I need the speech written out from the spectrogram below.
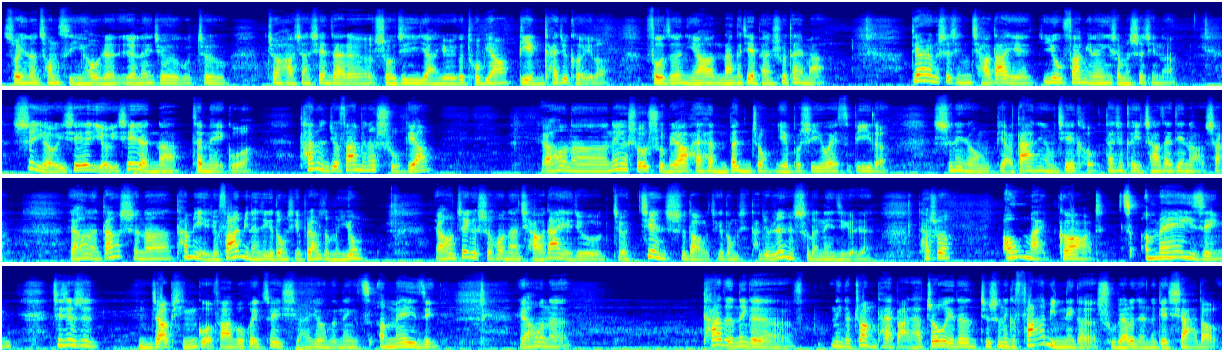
所以呢，从此以后人人类就就就好像现在的手机一样，有一个图标点开就可以了，否则你要拿个键盘输代码。第二个事情，乔大爷又发明了一个什么事情呢？是有一些有一些人呢，在美国，他们就发明了鼠标，然后呢，那个时候鼠标还很笨重，也不是 USB 的，是那种比较大那种接口，但是可以插在电脑上。然后呢，当时呢，他们也就发明了这个东西，也不知道怎么用。然后这个时候呢，乔大爷就就见识到了这个东西，他就认识了那几个人。他说：“Oh my God, it's amazing！” 这就是你知道苹果发布会最喜欢用的那个词 “amazing”。然后呢，他的那个那个状态，把他周围的就是那个发明那个鼠标的人都给吓到了。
